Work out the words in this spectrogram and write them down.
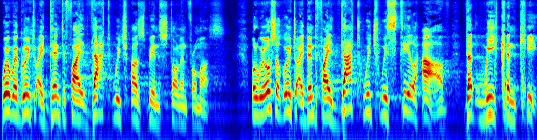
where we're going to identify that which has been stolen from us. But we're also going to identify that which we still have that we can keep,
